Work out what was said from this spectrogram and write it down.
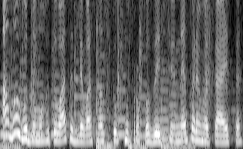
А ми будемо готувати для вас наступну пропозицію. Не перемикайте.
